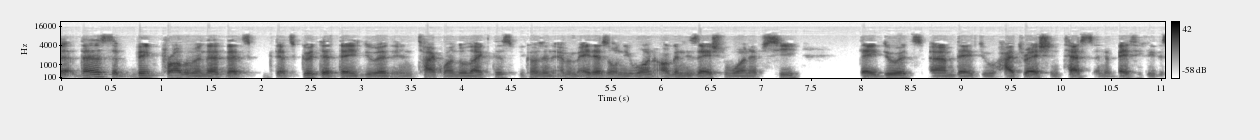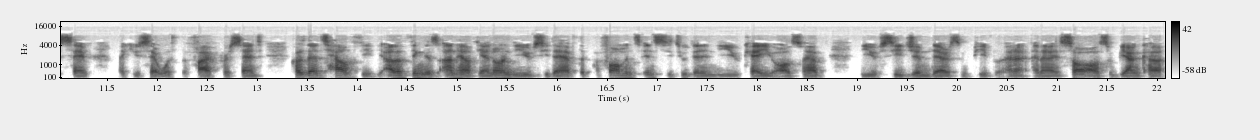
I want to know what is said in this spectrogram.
that that is a big problem, and that that's that's good that they do it in Taekwondo like this because in MMA there's only one organization, one FC. They do it. Um, they do hydration tests, and they're basically the same, like you said, with the five percent, because that's healthy. The other thing is unhealthy. I know in the UFC they have the Performance Institute, and in the UK you also have the UFC gym. There are some people, and I, and I saw also Bianca.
